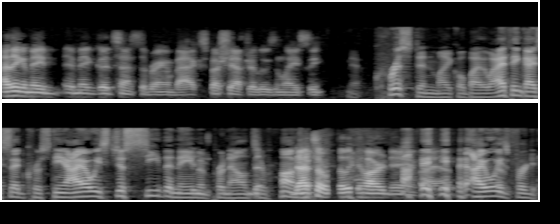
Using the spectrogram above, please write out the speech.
I think it made it made good sense to bring him back, especially after losing Lacy. Yeah. Kristen Michael, by the way. I think I said Christine. I always just see the name and pronounce it wrong. That's a really hard name. I, I always forget.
